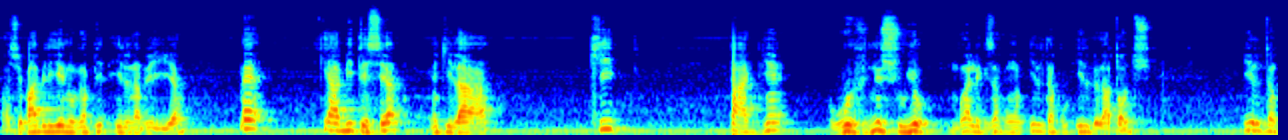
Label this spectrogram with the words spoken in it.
Parce que pas oublier, nous avons pile île dans le pays. Mais qui habite certes, mais qui là, qui pas gain revenu sur eux. Moi, l'exemple, on île tant île de la Tortue, île tant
